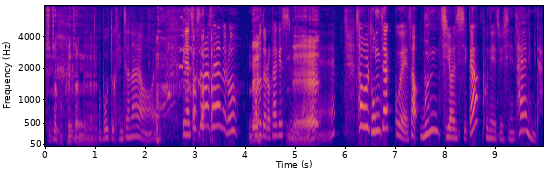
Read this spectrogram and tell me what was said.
진짜 그거 괜찮네. 뭐또 괜찮아요. 예. 그냥 쏙쏙한 사연으로 네. 가보도록 하겠습니다. 네. 네. 서울 동작구에서 문지연 씨가 보내주신 사연입니다.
